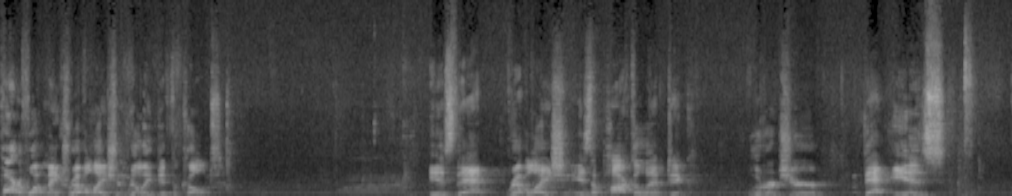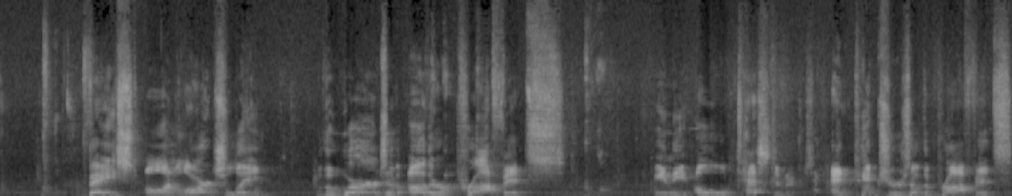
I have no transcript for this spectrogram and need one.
Part of what makes Revelation really difficult is that Revelation is apocalyptic literature that is based on largely the words of other prophets in the Old Testament and pictures of the prophets.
